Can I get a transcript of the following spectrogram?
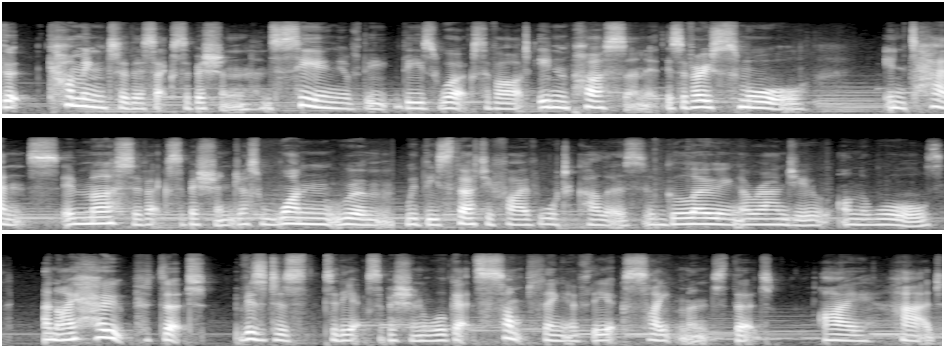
that coming to this exhibition and seeing of the, these works of art in person, it's a very small, intense, immersive exhibition, just one room with these 35 watercolours glowing around you on the walls. And I hope that visitors to the exhibition will get something of the excitement that I had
